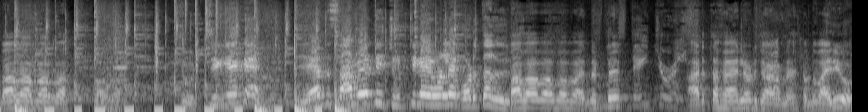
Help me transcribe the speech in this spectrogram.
വാ വാ വാ വാ. ചുറ്റികയൊക്കെ ഏത് സമയത്ത് ഈ ചുറ്റിക കൊടുത്തത്? വാ വാ വാ വാ വാ. എന്നിട്ട് അടുത്ത ഫാനിലോട് ചാടണേ. ഒന്ന് വരുവോ?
